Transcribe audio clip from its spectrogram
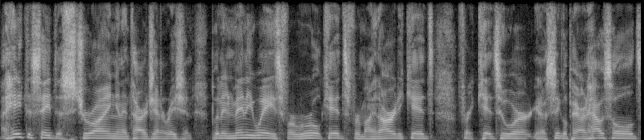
I hate to say destroying an entire generation, but in many ways for rural kids, for minority kids, for kids who are, you know, single parent households,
